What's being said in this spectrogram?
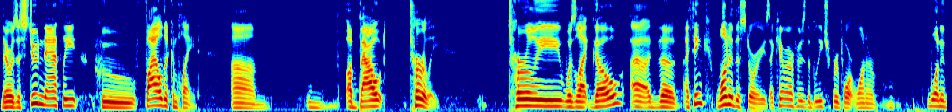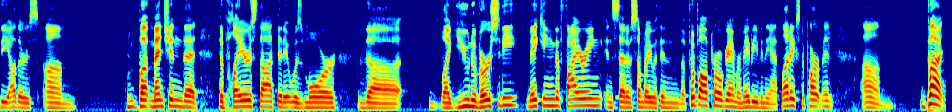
there was a student athlete who filed a complaint um, about Turley. Turley was let go. Uh, the I think one of the stories I can't remember if it was the Bleacher Report one or one of the others. Um, but mentioned that the players thought that it was more the like university making the firing instead of somebody within the football program or maybe even the athletics department. Um, but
